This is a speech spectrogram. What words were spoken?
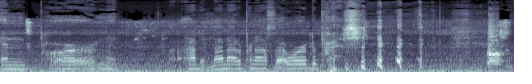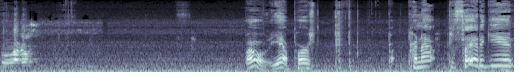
and par. I did not know how to pronounce that word. Depression. Postpartum. oh yeah, pers- pronounce. Say it again.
